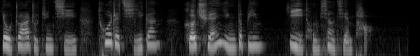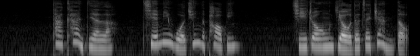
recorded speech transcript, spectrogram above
又抓住军旗，拖着旗杆和全营的兵。一同向前跑。他看见了前面我军的炮兵，其中有的在战斗，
